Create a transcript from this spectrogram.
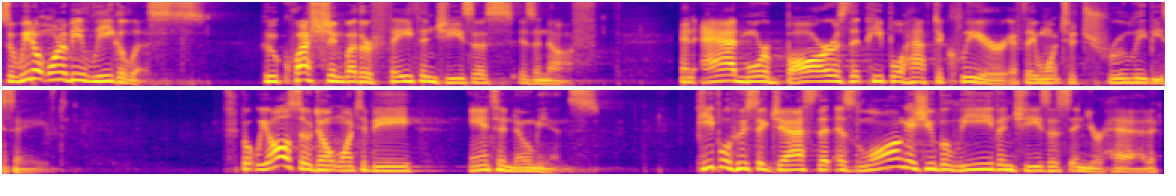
So we don't want to be legalists who question whether faith in Jesus is enough and add more bars that people have to clear if they want to truly be saved. But we also don't want to be antinomians People who suggest that as long as you believe in Jesus in your head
